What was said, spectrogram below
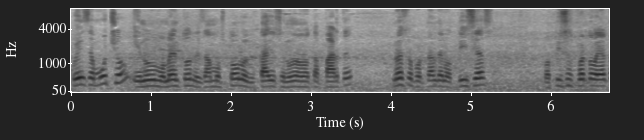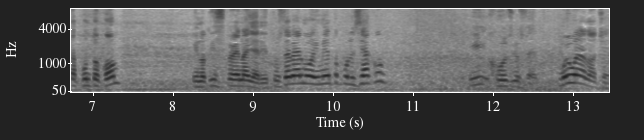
Cuídense mucho y en un momento les damos todos los detalles en una nota aparte. Nuestro portal de noticias, noticiaspuertovallarta.com y Noticias PB Nayarit. Usted ve el movimiento policiaco y juzgue usted. Muy buenas noches.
